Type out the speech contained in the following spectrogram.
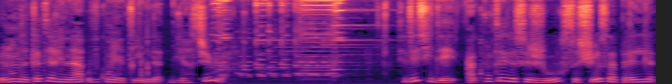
Le nom de Katerina vous convient-il? Bien sûr. C'est décidé. À compter de ce jour, ce chiot s'appelle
